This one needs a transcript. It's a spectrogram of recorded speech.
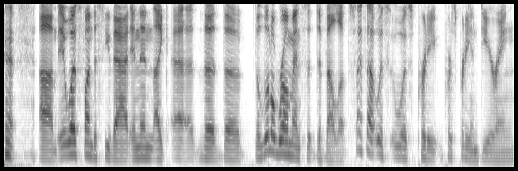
um, it was fun to see that, and then like uh, the the the little romance that develops, I thought was was pretty was pretty endearing.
